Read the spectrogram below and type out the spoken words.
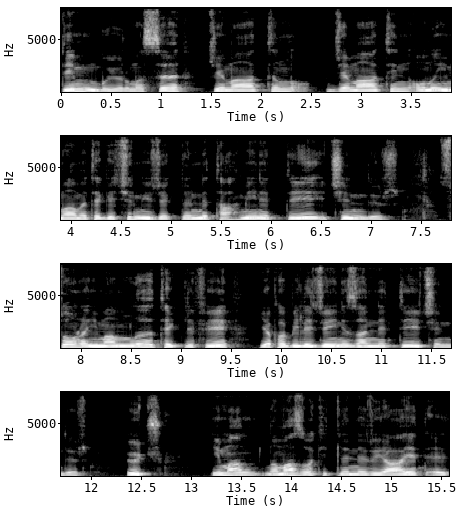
takdim buyurması cemaatin cemaatin onu imamete geçirmeyeceklerini tahmin ettiği içindir. Sonra imamlığı teklifi yapabileceğini zannettiği içindir. 3. İmam namaz vakitlerine riayet e-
